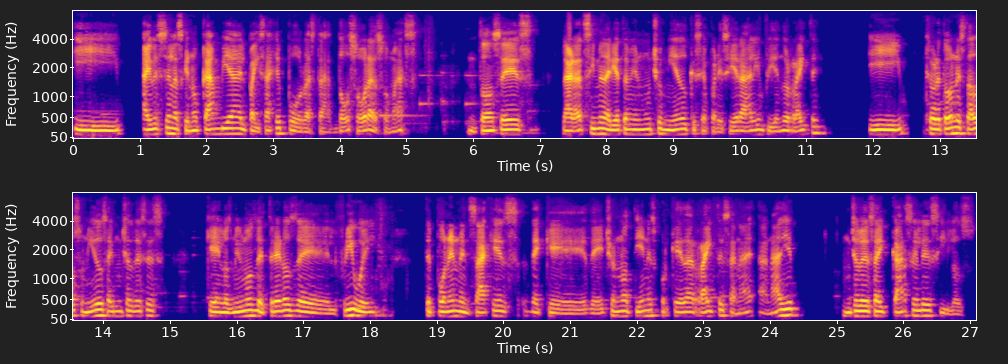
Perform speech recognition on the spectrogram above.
Y hay veces en las que no cambia el paisaje por hasta dos horas o más. Entonces, la verdad sí me daría también mucho miedo que se apareciera alguien pidiendo raite. Y sobre todo en Estados Unidos hay muchas veces que en los mismos letreros del freeway te ponen mensajes de que de hecho no tienes por qué dar raites a, nadie. Muchas veces hay cárceles y los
